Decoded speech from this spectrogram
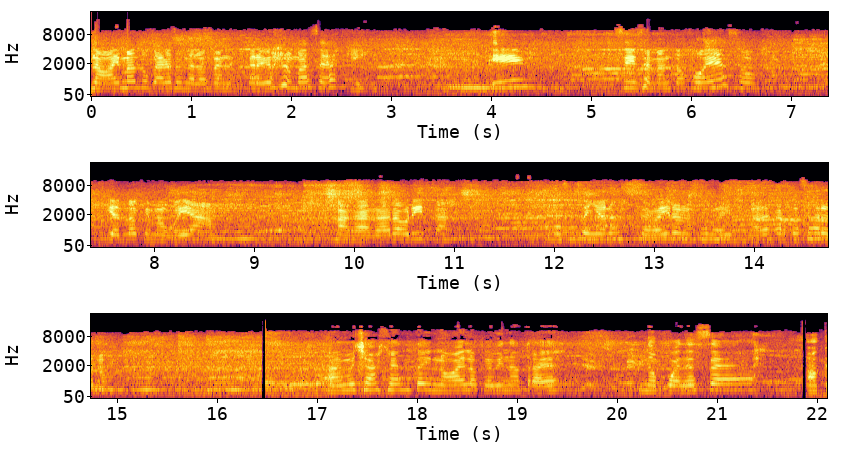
no hay más lugares donde los venden pero yo nomás sé aquí. Y si se me antojó eso y es lo que me voy a agarrar ahorita señora se va a ir o no se va a ir, ¿me va a dejar pasar o no? Hay mucha gente y no hay lo que vine a traer. No puede ser. Ok,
